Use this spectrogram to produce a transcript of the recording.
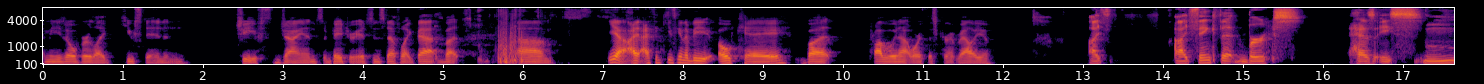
I mean, he's over like Houston and Chiefs, Giants, and Patriots and stuff like that. But um, yeah, I, I think he's going to be okay, but probably not worth his current value. I, th- I think that Burks has a, sm-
